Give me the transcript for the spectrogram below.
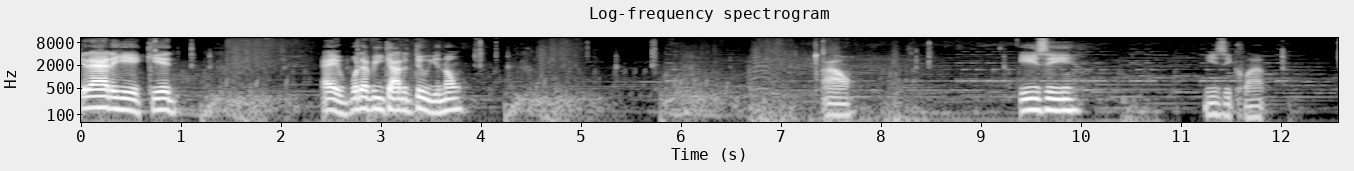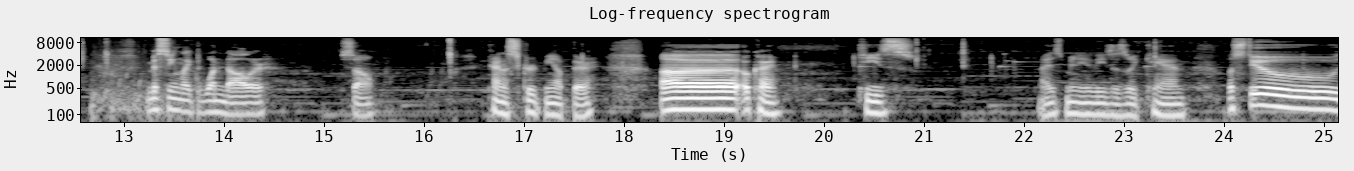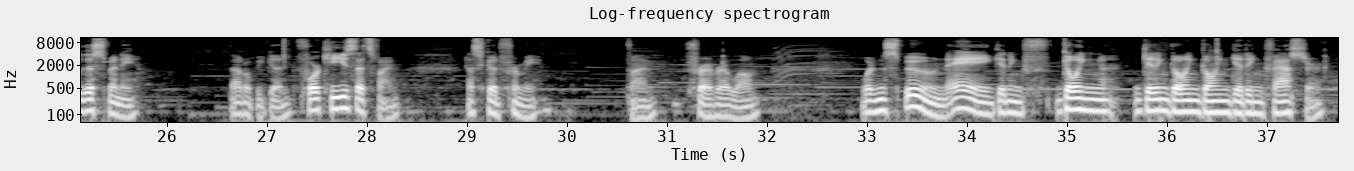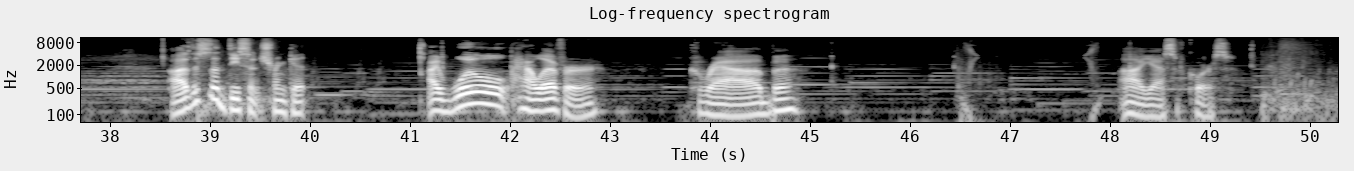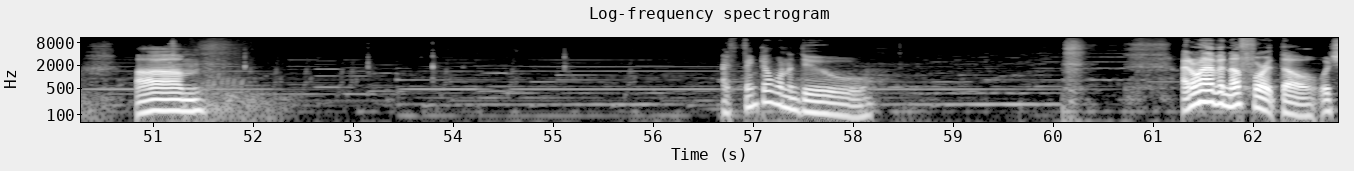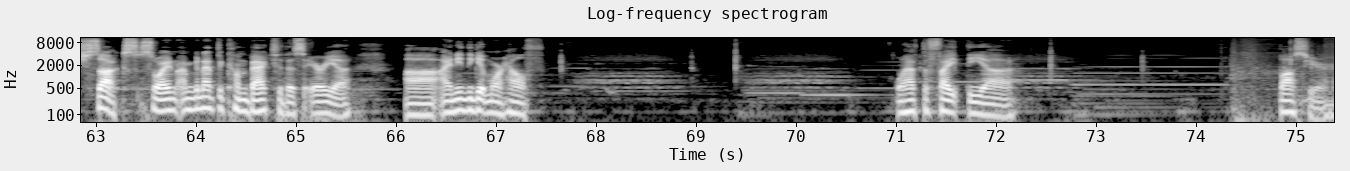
Get out of here, kid. Hey, whatever you gotta do, you know? Ow. Easy. Easy clap. Missing like one dollar. So. Kind of screwed me up there. Uh, okay. Keys. As many of these as we can. Let's do this many. That'll be good. Four keys, that's fine. That's good for me. Fine. Forever alone. Wooden spoon. Hey, getting going, getting going, going, getting faster. Uh, this is a decent trinket. I will, however, grab... Ah, yes, of course. Um... I think I want to do... I don't have enough for it, though, which sucks. So I, am gonna have to come back to this area. Uh, I need to get more health. We'll have to fight the, uh... Boss here.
